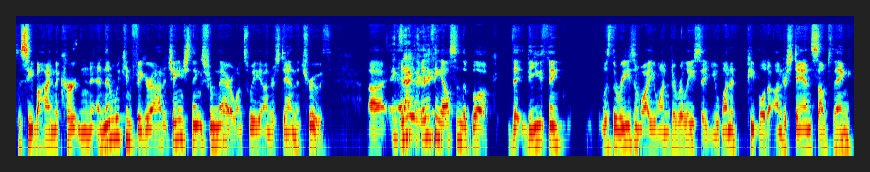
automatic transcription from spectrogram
to see behind the curtain, and then we can figure out how to change things from there once we understand the truth. Uh, exactly any, anything else in the book that, that you think was the reason why you wanted to release it? You wanted people to understand something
